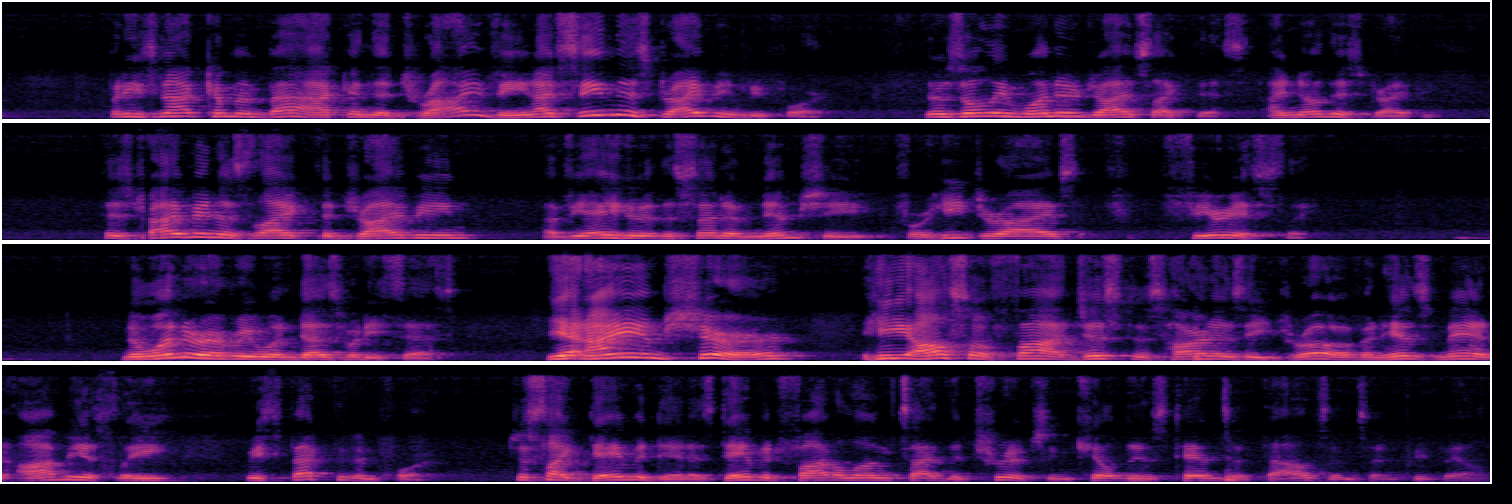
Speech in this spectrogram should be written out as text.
but he's not coming back. And the driving, I've seen this driving before. There's only one who drives like this. I know this driving. His driving is like the driving of Jehu the son of Nimshi, for he drives furiously. No wonder everyone does what he says. Yet I am sure he also fought just as hard as he drove, and his men obviously respected him for it. Just like David did, as David fought alongside the troops and killed his tens of thousands and prevailed.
